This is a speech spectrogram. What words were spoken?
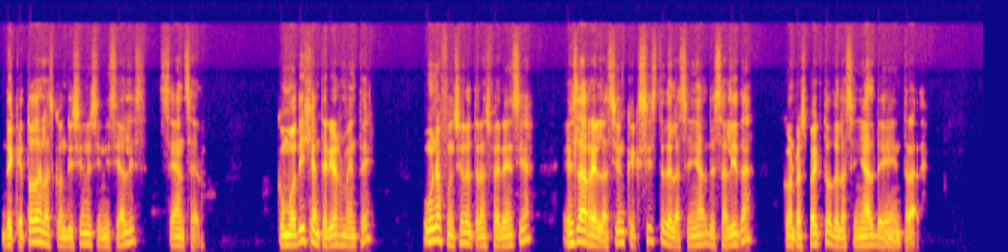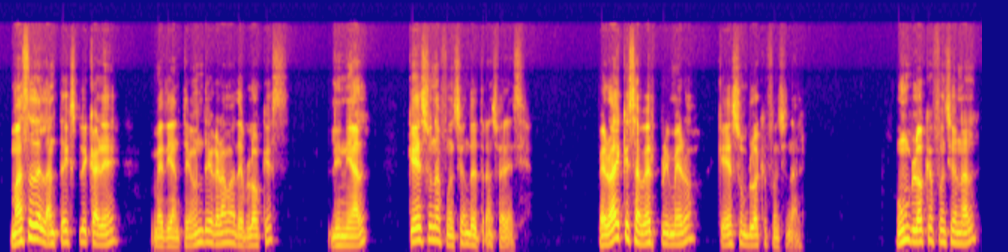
de que todas las condiciones iniciales sean cero. Como dije anteriormente, una función de transferencia es la relación que existe de la señal de salida con respecto de la señal de entrada. Más adelante explicaré, mediante un diagrama de bloques lineal, qué es una función de transferencia. Pero hay que saber primero qué es un bloque funcional. Un bloque funcional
